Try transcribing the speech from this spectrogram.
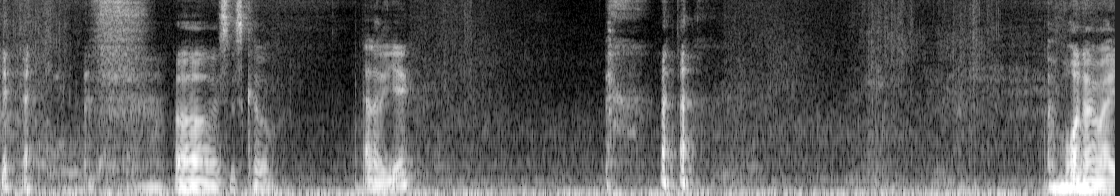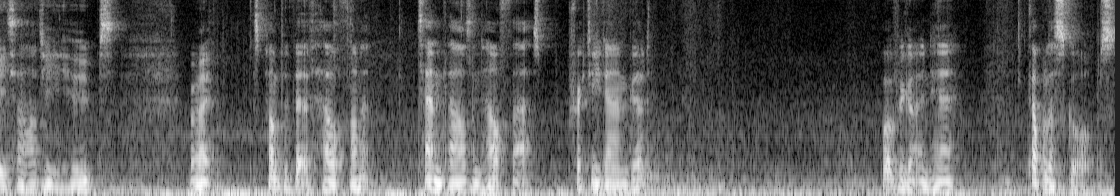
oh, this is cool. Hello, you. A 108 RG hoops. Right, let's pump a bit of health on it. 10,000 health, that's pretty damn good. What have we got in here? A couple of scorps.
